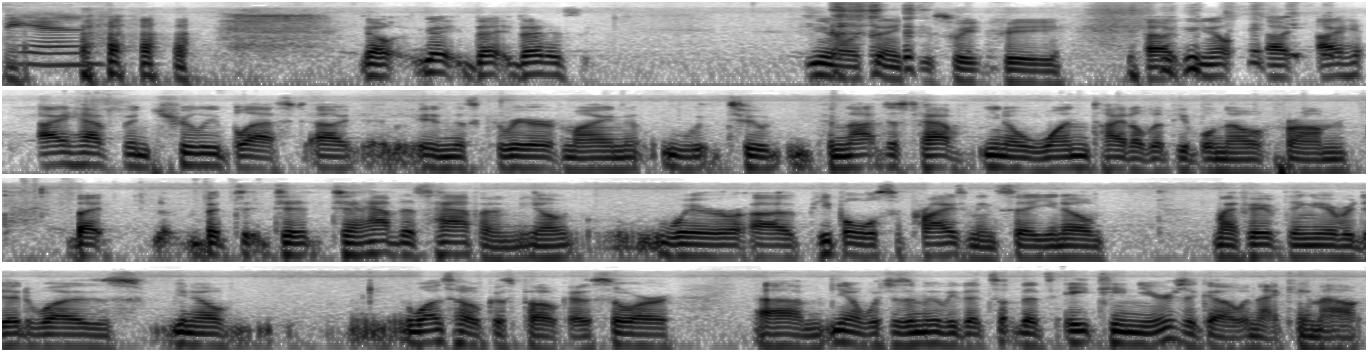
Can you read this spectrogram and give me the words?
Sapien. No, that, that is. You know, thank you, sweet pea. Uh, you know, I, I I have been truly blessed uh, in this career of mine to to not just have you know one title that people know from, but but to to, to have this happen. You know, where uh, people will surprise me and say, you know, my favorite thing you ever did was you know was Hocus Pocus, or um, you know, which is a movie that's that's 18 years ago when that came out.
